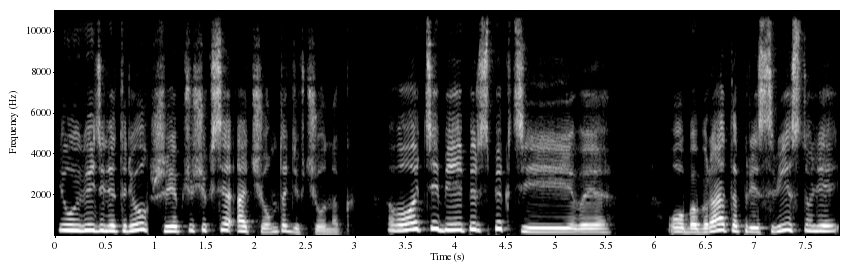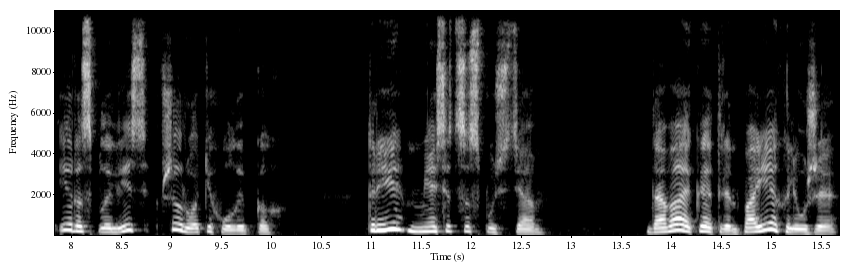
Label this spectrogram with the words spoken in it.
и увидели трех шепчущихся о чем-то девчонок. «Вот тебе и перспективы!» Оба брата присвистнули и расплылись в широких улыбках. Три месяца спустя. «Давай, Кэтрин, поехали уже!»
